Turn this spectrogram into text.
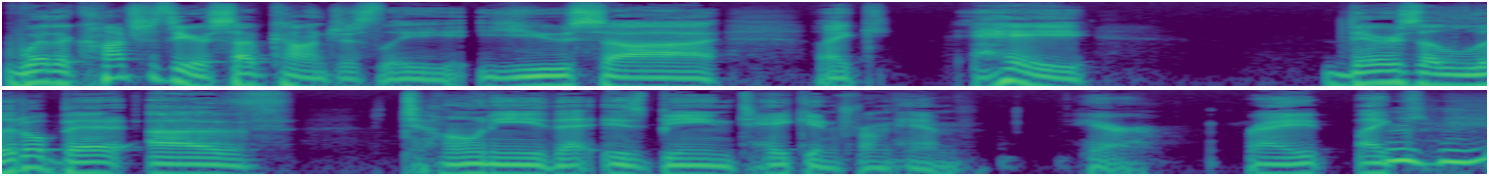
whether consciously or subconsciously, you saw like, hey, there's a little bit of Tony that is being taken from him here, right? Like, mm-hmm.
